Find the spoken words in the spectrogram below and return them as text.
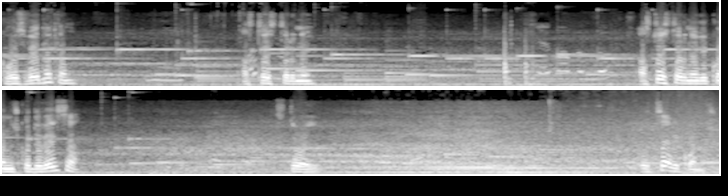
Когось видно там? А з тої сторони? А з тої сторони віконечко дивився? З тої. Оце віконечко.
